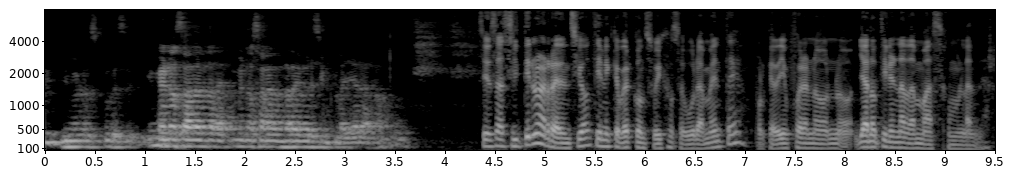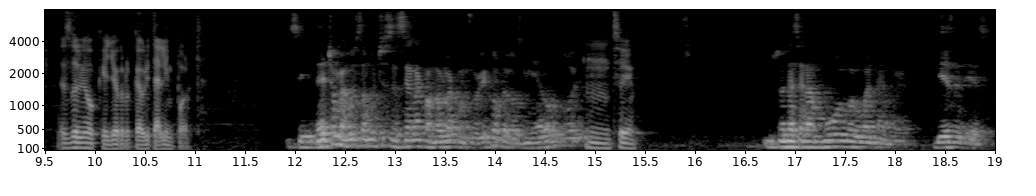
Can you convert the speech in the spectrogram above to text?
Y menos, y menos, Adam, menos Adam Driver sin playera, ¿no? Sí, o sea, si tiene una redención, tiene que ver con su hijo seguramente, porque de ahí en fuera no, no, ya no tiene nada más Homelander. Es lo único que yo creo que ahorita le importa. Sí, de hecho me gusta mucho esa escena cuando habla con su hijo de los miedos, güey. Mm, sí. Es una escena muy, muy buena, güey. 10 de 10.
